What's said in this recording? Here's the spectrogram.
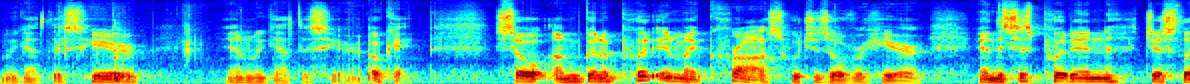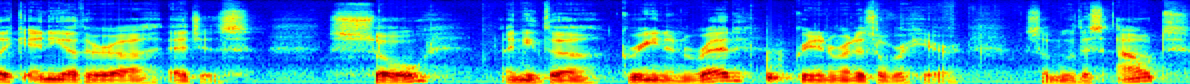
We got this here And we got this here. Okay, so I'm going to put in my cross, which is over here. And this is put in just like any other uh, edges. So I need the green and red. Green and red is over here. So move this out.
